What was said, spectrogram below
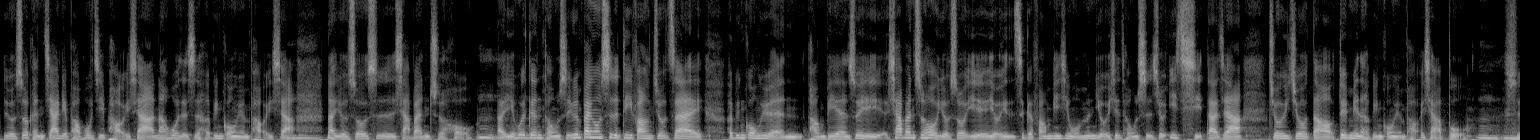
有时候可能家里跑步机跑一下。那或者是河滨公园跑一下，嗯、那有时候是下班之后，嗯，那也会跟同事，因为办公室的地方就在河滨公园旁边，所以下班之后有时候也有一这个方便性。我们有一些同事就一起，大家揪一揪到对面的河滨公园跑一下步。嗯，是。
